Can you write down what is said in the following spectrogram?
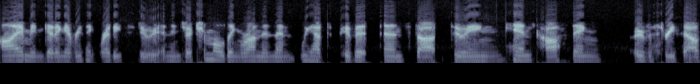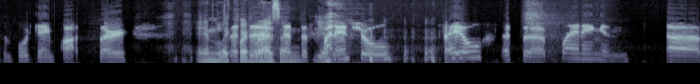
time in getting everything ready to do an injection molding run, and then we had to pivot and start doing hand casting over 3,000 board game parts. So in liquid that's a, resin, that's a yeah. financial fail. That's a planning and uh,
